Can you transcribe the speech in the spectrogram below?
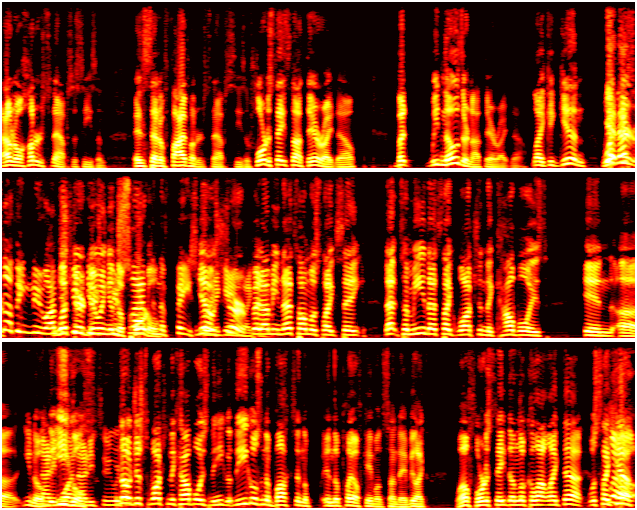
I don't know 100 snaps a season instead of 500 snaps a season. Florida State's not there right now, but we know they're not there right now. Like again, what yeah, that's nothing new. I'm what just, you're- they're doing you're, in you're the portal in the face Yeah, during a game sure, like but that. I mean that's almost like saying that to me. That's like watching the Cowboys in uh you know the Eagles. no, just watching the Cowboys and the Eagles, the Eagles and the Bucks in the in the playoff game on Sunday, and be like, well, Florida State doesn't look a lot like that. Well, it's like, yeah,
